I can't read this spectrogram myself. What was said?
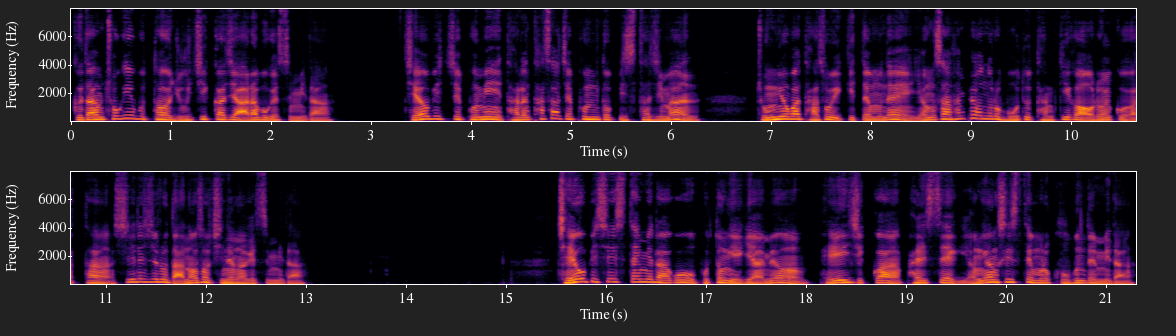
그 다음 초기부터 유지까지 알아보겠습니다. 제오비 제품이 다른 타사 제품도 비슷하지만 종류가 다소 있기 때문에 영상 한 편으로 모두 담기가 어려울 것 같아 시리즈로 나눠서 진행하겠습니다. 제오비 시스템이라고 보통 얘기하며 베이직과 발색, 영양 시스템으로 구분됩니다.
